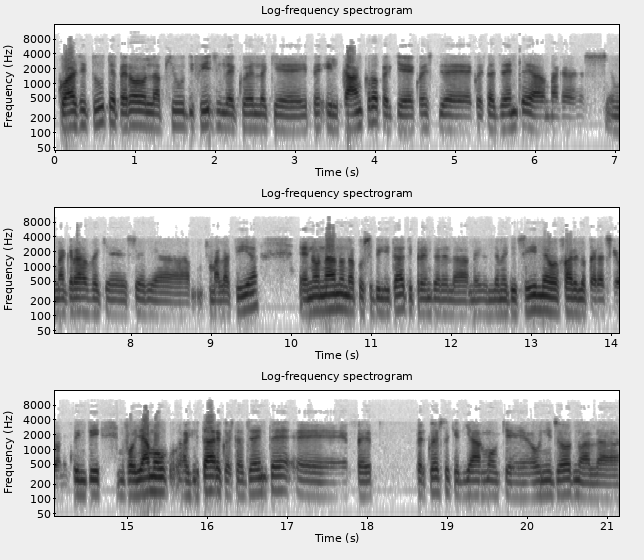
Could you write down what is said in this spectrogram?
Quasi tutte, però la più difficile è quella che è il cancro, perché queste, questa gente ha una, una grave e seria malattia e non hanno la possibilità di prendere la, le medicine o fare le operazioni. Quindi vogliamo aiutare questa gente e per, per questo chiediamo che ogni giorno alla,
